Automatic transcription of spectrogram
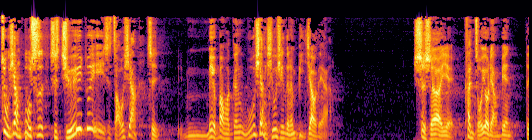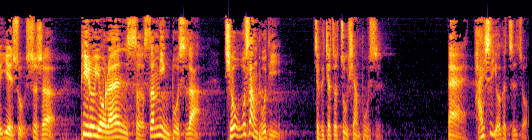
住相布施，是绝对是着相，是没有办法跟无相修行的人比较的呀。四十二页，看左右两边的页数，四十二。譬如有人舍生命布施啊，求无上菩提。这个叫做住相布施，哎，还是有个执着。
